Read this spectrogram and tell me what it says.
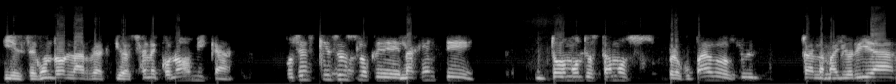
y el segundo la reactivación económica. Pues es que eso es lo que la gente, todo el mundo estamos preocupados. O sea, la mayoría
